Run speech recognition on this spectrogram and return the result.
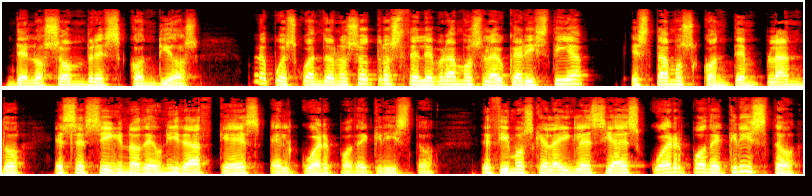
de los hombres con Dios. Bueno, pues cuando nosotros celebramos la Eucaristía, estamos contemplando ese signo de unidad que es el cuerpo de Cristo. Decimos que la Iglesia es cuerpo de Cristo,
